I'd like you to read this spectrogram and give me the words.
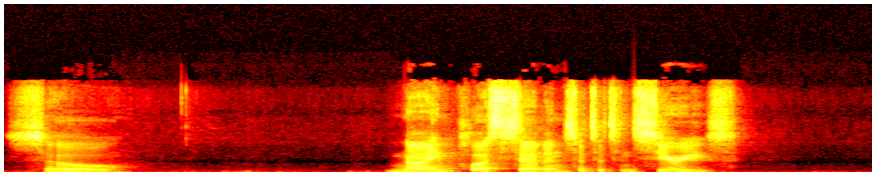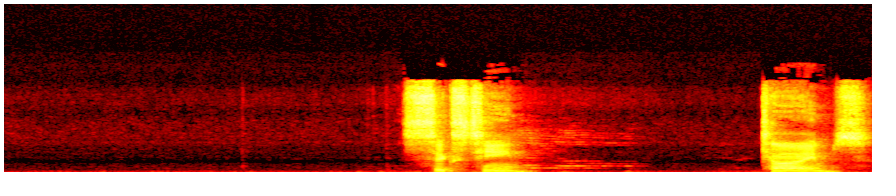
So 9 plus 7, since it's in series, 16 times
